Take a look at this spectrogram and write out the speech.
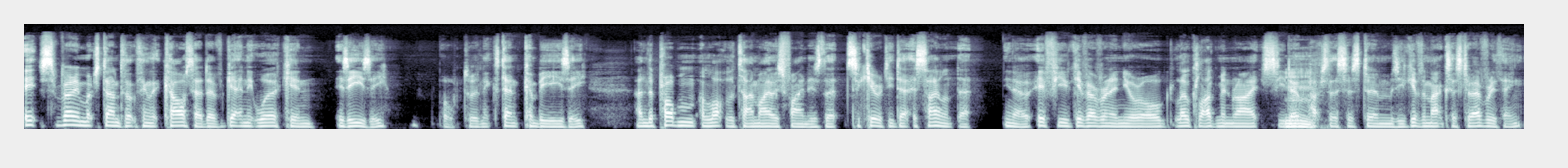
it's very much down to that thing that Carl said of getting it working is easy, or to an extent can be easy. And the problem a lot of the time I always find is that security debt is silent debt. You know, if you give everyone in your org local admin rights, you don't mm. patch their systems, you give them access to everything,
